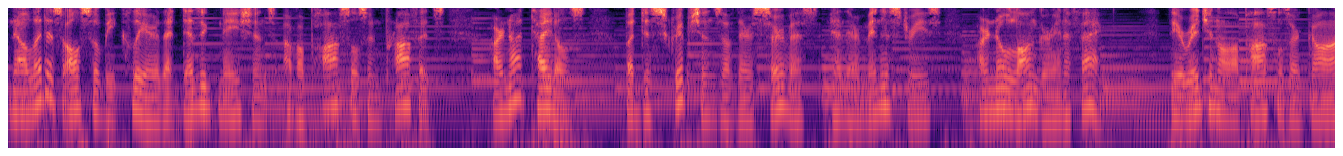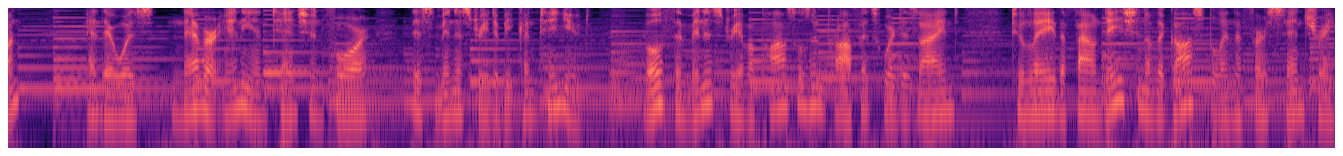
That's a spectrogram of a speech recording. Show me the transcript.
Now let us also be clear that designations of apostles and prophets are not titles, but descriptions of their service and their ministries are no longer in effect. The original apostles are gone, and there was never any intention for this ministry to be continued. Both the ministry of apostles and prophets were designed to lay the foundation of the gospel in the first century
